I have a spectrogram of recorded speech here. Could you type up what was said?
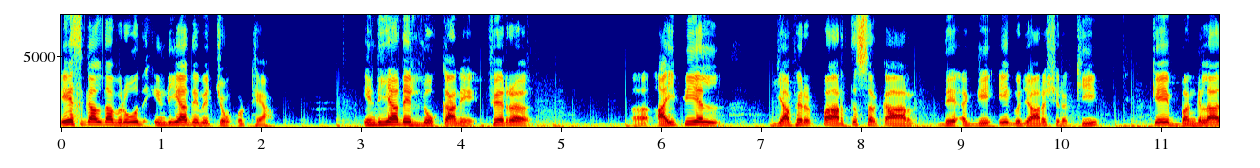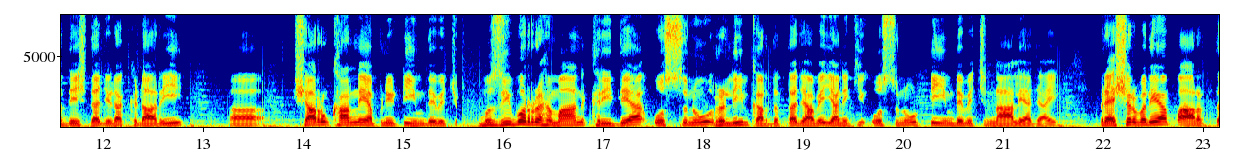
ਇਸ ਗੱਲ ਦਾ ਵਿਰੋਧ ਇੰਡੀਆ ਦੇ ਵਿੱਚੋਂ ਉੱਠਿਆ। ਇੰਡੀਆ ਦੇ ਲੋਕਾਂ ਨੇ ਫਿਰ ਆਈਪੀਐਲ ਜਾਂ ਫਿਰ ਭਾਰਤ ਸਰਕਾਰ ਦੇ ਅੱਗੇ ਇਹ ਗੁਜ਼ਾਰਿਸ਼ ਰੱਖੀ ਕਿ ਬੰਗਲਾਦੇਸ਼ ਦਾ ਜਿਹੜਾ ਖਿਡਾਰੀ ਸ਼ਾਹਰੁਖ ਖਾਨ ਨੇ ਆਪਣੀ ਟੀਮ ਦੇ ਵਿੱਚ ਮੁਜੀਬੁਰ ਰਹਿਮਾਨ ਖਰੀਦਿਆ ਉਸ ਨੂੰ ਰਿਲੀਵ ਕਰ ਦਿੱਤਾ ਜਾਵੇ, ਯਾਨੀ ਕਿ ਉਸ ਨੂੰ ਟੀਮ ਦੇ ਵਿੱਚ ਨਾ ਲਿਆ ਜਾਏ। ਪ੍ਰੈਸ਼ਰ ਵਧਿਆ, ਭਾਰਤ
